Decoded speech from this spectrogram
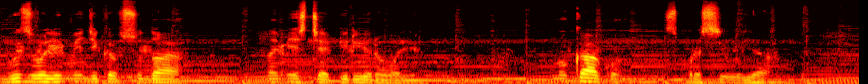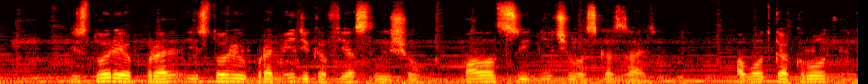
Вызвали медиков сюда, на месте оперировали. «Ну как он?» – спросил я. История про, историю про медиков я слышал. Молодцы, нечего сказать. А вот как ротный.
